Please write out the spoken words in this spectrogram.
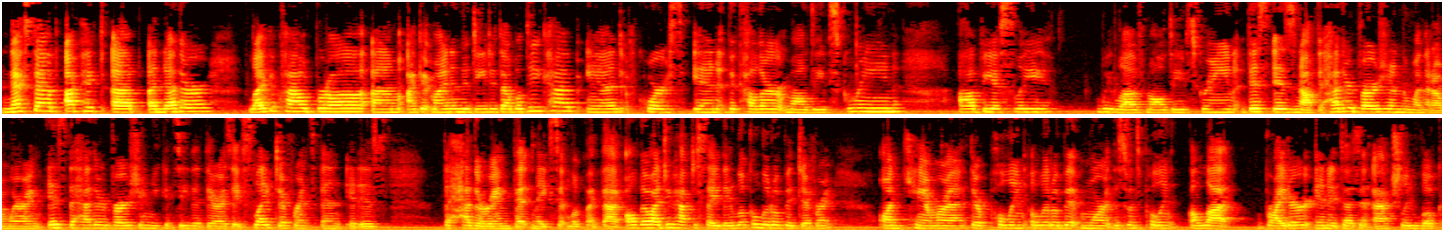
Next up, I picked up another like a cloud bra. Um, I get mine in the D to double D cup and of course in the color Maldives green. Obviously, we love Maldives green. This is not the heathered version. The one that I'm wearing is the heathered version. You can see that there is a slight difference and it is the heathering that makes it look like that. Although I do have to say they look a little bit different on camera. They're pulling a little bit more. This one's pulling a lot brighter and it doesn't actually look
